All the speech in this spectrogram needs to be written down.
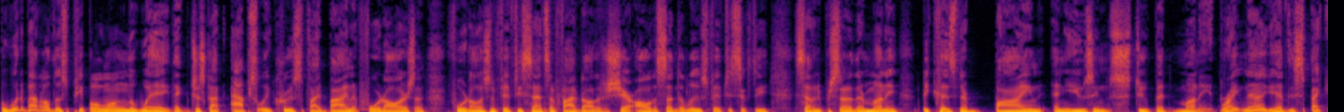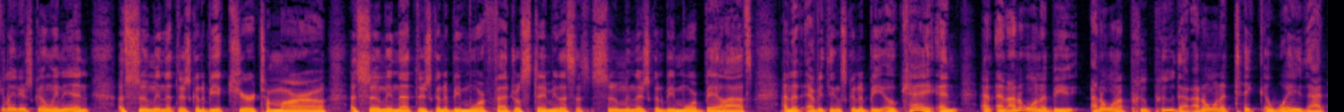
But what about all those people along the way that just got absolutely crucified buying at $4 and $4.50 and $5 a share, all of a sudden to lose 50, 60, 70% of their money because they're buying and using stupid money. Right now, you have these speculators going in, assuming that there's going to be a cure tomorrow, assuming that there's going to be more federal stimulus, assuming there's going to be more bailouts and that everything's going to be okay. And, and, and I don't want to be, I don't want to poo poo that. I don't want to take away that,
